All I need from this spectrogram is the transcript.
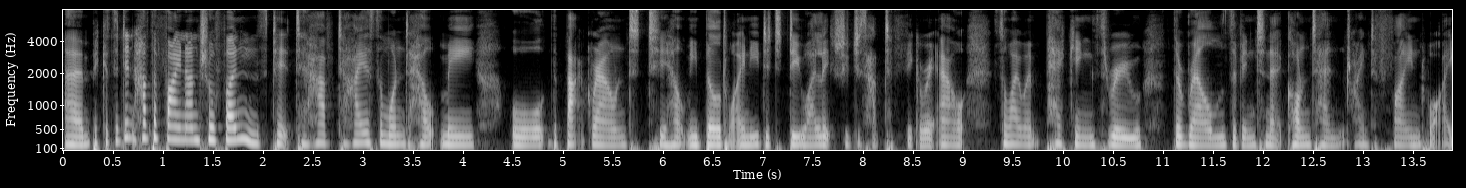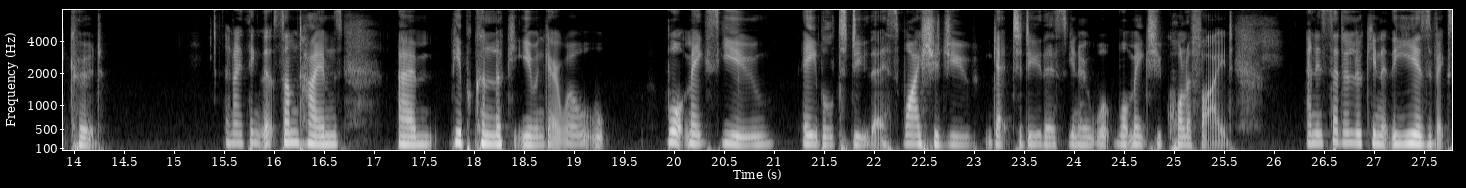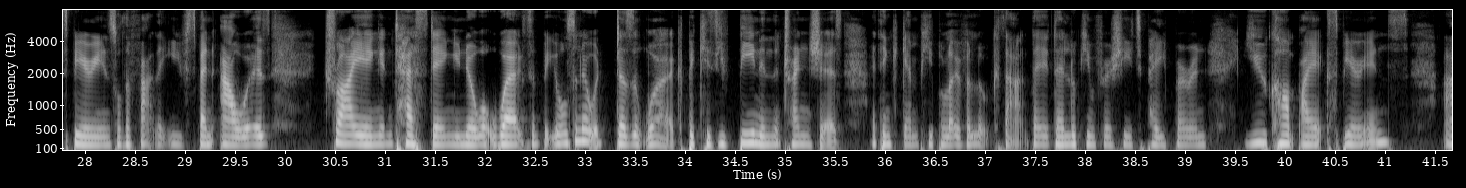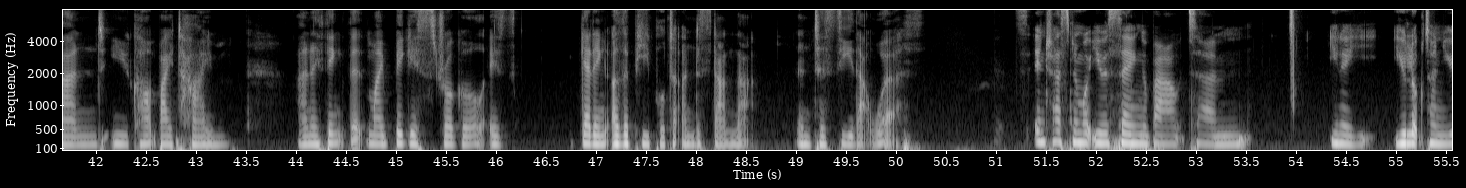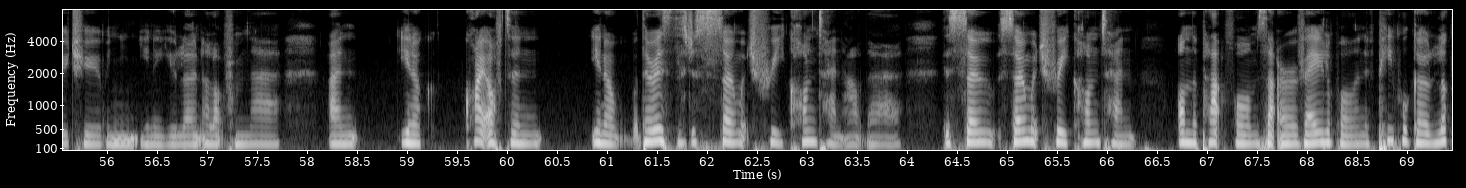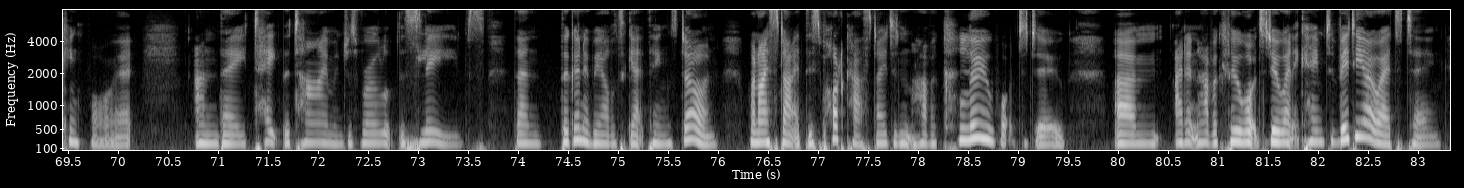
um, because I didn't have the financial funds to, to have to hire someone to help me or the background to help me build what I needed to do. I literally just had to figure it out. So I went pecking through the realms of internet content, trying to find what I could. And I think that sometimes um, people can look at you and go, well, what makes you able to do this? Why should you get to do this? You know, what, what makes you qualified? And instead of looking at the years of experience or the fact that you've spent hours trying and testing, you know what works, but you also know what doesn't work because you've been in the trenches. I think again, people overlook that. They, they're looking for a sheet of paper and you can't buy experience and you can't buy time. And I think that my biggest struggle is getting other people to understand that and to see that worth. It's interesting what you were saying about, um, you know, you looked on YouTube and you know you learned a lot from there, and you know quite often you know there is there's just so much free content out there. There's so so much free content on the platforms that are available, and if people go looking for it and they take the time and just roll up the sleeves, then they're going to be able to get things done. When I started this podcast, I didn't have a clue what to do. Um, I didn't have a clue what to do when it came to video editing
